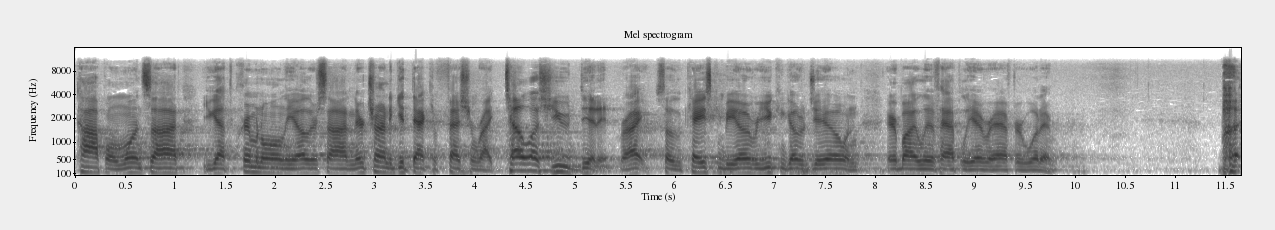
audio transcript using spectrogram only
cop on one side, you got the criminal on the other side, and they're trying to get that confession right. Tell us you did it, right? So the case can be over, you can go to jail, and everybody live happily ever after, whatever. But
